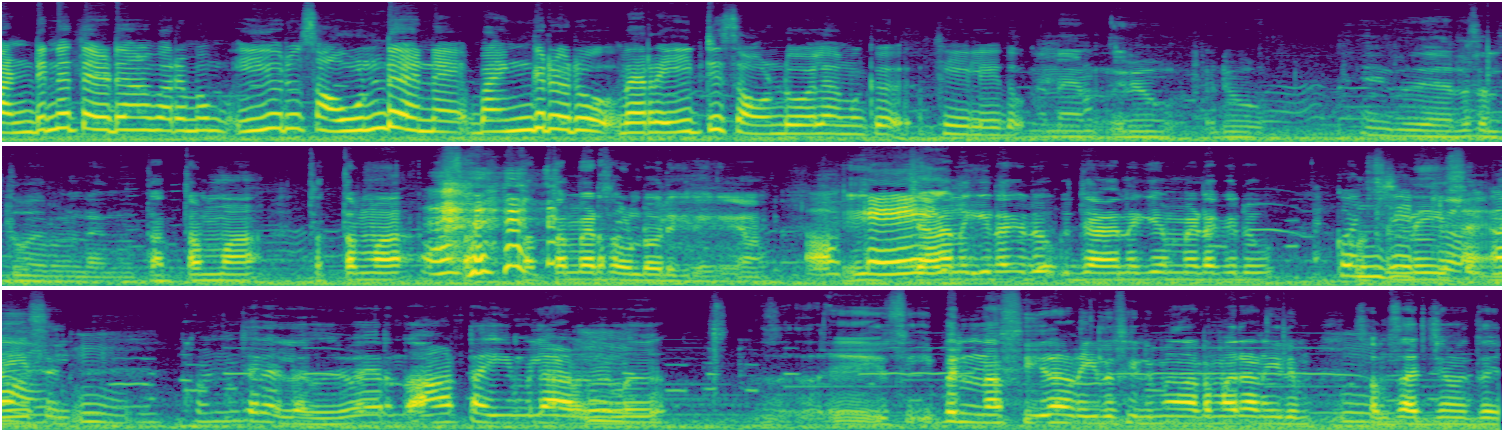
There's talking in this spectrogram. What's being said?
വണ്ടിനെ തേടുക എന്ന് പറയുമ്പോൾ ഈ ഒരു സൗണ്ട് തന്നെ ഭയങ്കര ഒരു വെറൈറ്റി സൗണ്ട് പോലെ നമുക്ക് ഫീൽ ചെയ്തു. അങ്ങനെ ഒരു ഒരു ഇത് വേറെ സ്ഥലത്ത് പോയിട്ടുണ്ടായിരുന്നു തത്തമ്മ തത്തമ്മ തത്തമ്മയുടെ സൗണ്ട് പോലെ ഇരിക്കുകയാണ്. ഈ ജാനകിയുടെ ഒരു ജാനകി അമ്മയുടെ ഒക്കെ ഒരു. കൊഞ്ചലല്ല അത് വേറെ ആ ടൈമിലെ ആളുകൾ ഇപ്പൊ നസീറാണെങ്കിലും സിനിമ നടന്മാരാണെങ്കിലും സംസാരിച്ച സമയത്ത്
